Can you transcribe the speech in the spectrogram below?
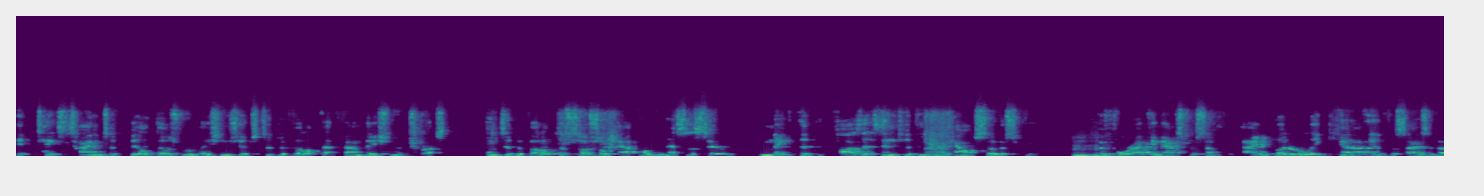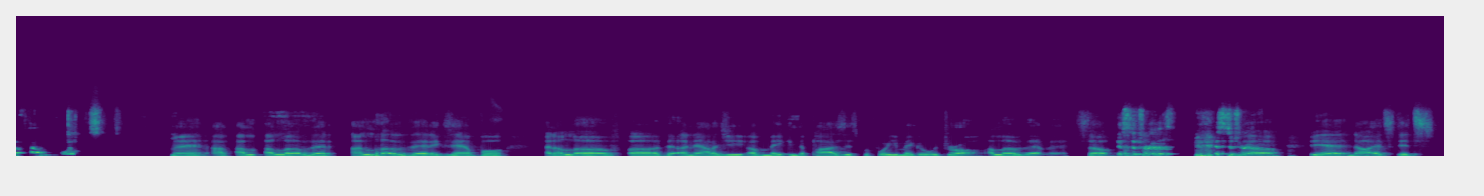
It takes time to build those relationships, to develop that foundation of trust, and to develop the social capital necessary, make the deposits into the account, so to speak, mm-hmm. before I can ask for something. I literally cannot emphasize enough how important this is. Man, I, I, I love that. I love that example and I love uh, the analogy of making deposits before you make a withdrawal. I love that, man. So it's the truth. It's the truth. no, yeah, no, it's it's.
